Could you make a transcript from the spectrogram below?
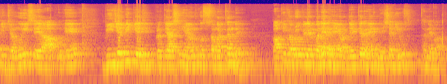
कि जमुई से आप उन्हें बीजेपी के जित प्रत्याशी हैं, उनको समर्थन दें। बाकी खबरों के लिए बने रहें और देखते रहें नेशन न्यूज़। धन्यवाद।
